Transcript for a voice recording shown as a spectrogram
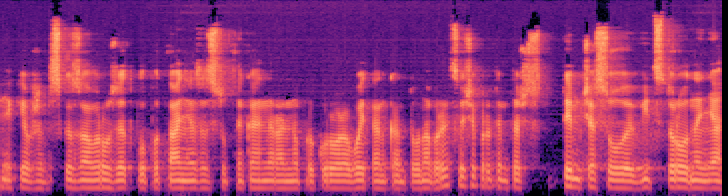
Як я вже сказав, розгляд клопотання заступника Генерального прокурора Войтенка Антона Борисовича про тимчасове відсторонення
